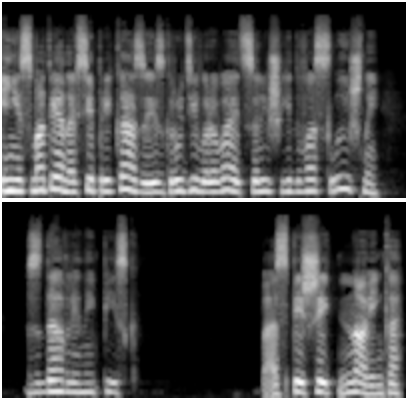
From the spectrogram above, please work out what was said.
И, несмотря на все приказы, из груди вырывается лишь едва слышный, сдавленный писк. «Поспешить, новенько!»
